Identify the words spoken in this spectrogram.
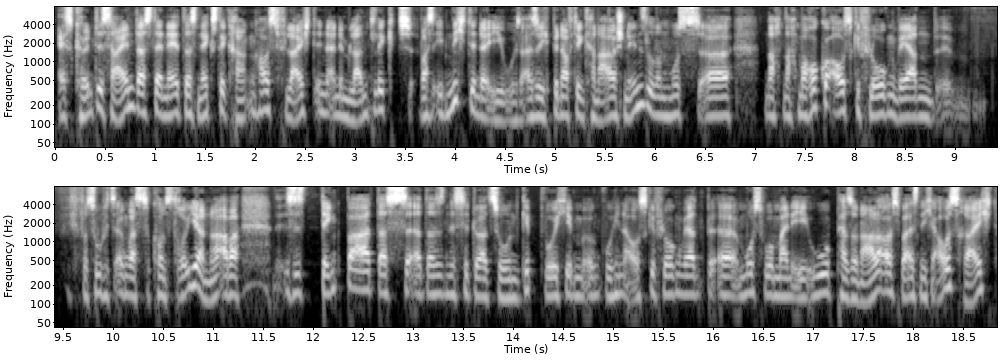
Es könnte sein, dass der, das nächste Krankenhaus vielleicht in einem Land liegt, was eben nicht in der EU ist. Also ich bin auf den Kanarischen Inseln und muss äh, nach, nach Marokko ausgeflogen werden werden ich versuche jetzt irgendwas zu konstruieren, ne? aber es ist denkbar, dass, äh, dass es eine Situation gibt, wo ich eben irgendwo hin ausgeflogen werden äh, muss, wo mein EU-Personalausweis nicht ausreicht.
